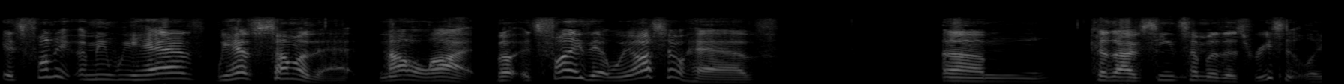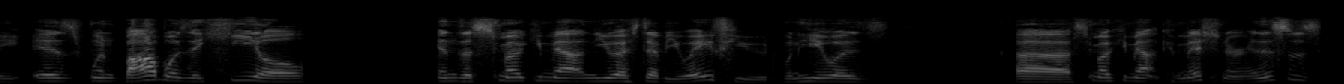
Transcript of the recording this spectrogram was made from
It's funny. I mean, we have we have some of that, not a lot, but it's funny that we also have um, because I've seen some of this recently, is when Bob was a heel in the Smoky Mountain USWA feud when he was uh, Smoky Mountain commissioner, and this is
